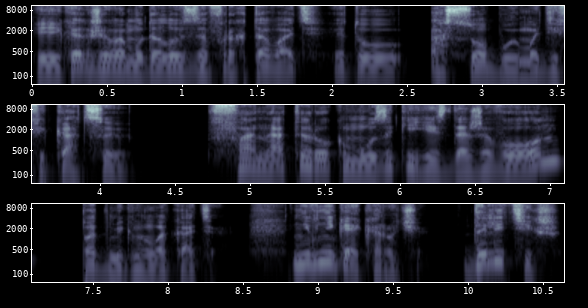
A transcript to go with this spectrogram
«И как же вам удалось зафрахтовать эту особую модификацию?» «Фанаты рок-музыки есть даже в ООН?» — подмигнула Катя. «Не вникай, короче. Долетишь».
